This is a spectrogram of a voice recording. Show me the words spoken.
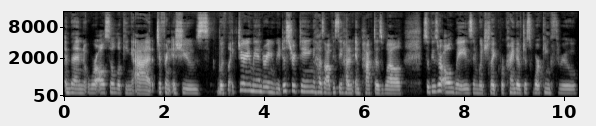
And then we're also looking at different issues with like gerrymandering, redistricting has obviously had an impact as well. So these are all ways in which like we're kind of just working through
